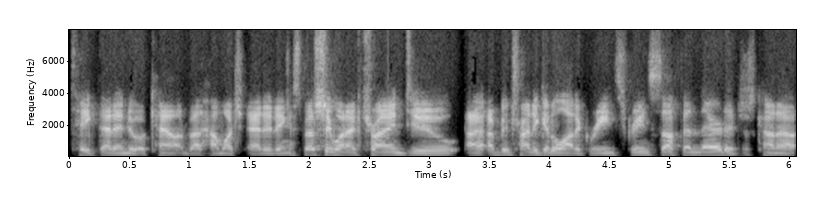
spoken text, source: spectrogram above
take that into account about how much editing, especially when I try and do. I, I've been trying to get a lot of green screen stuff in there to just kind of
